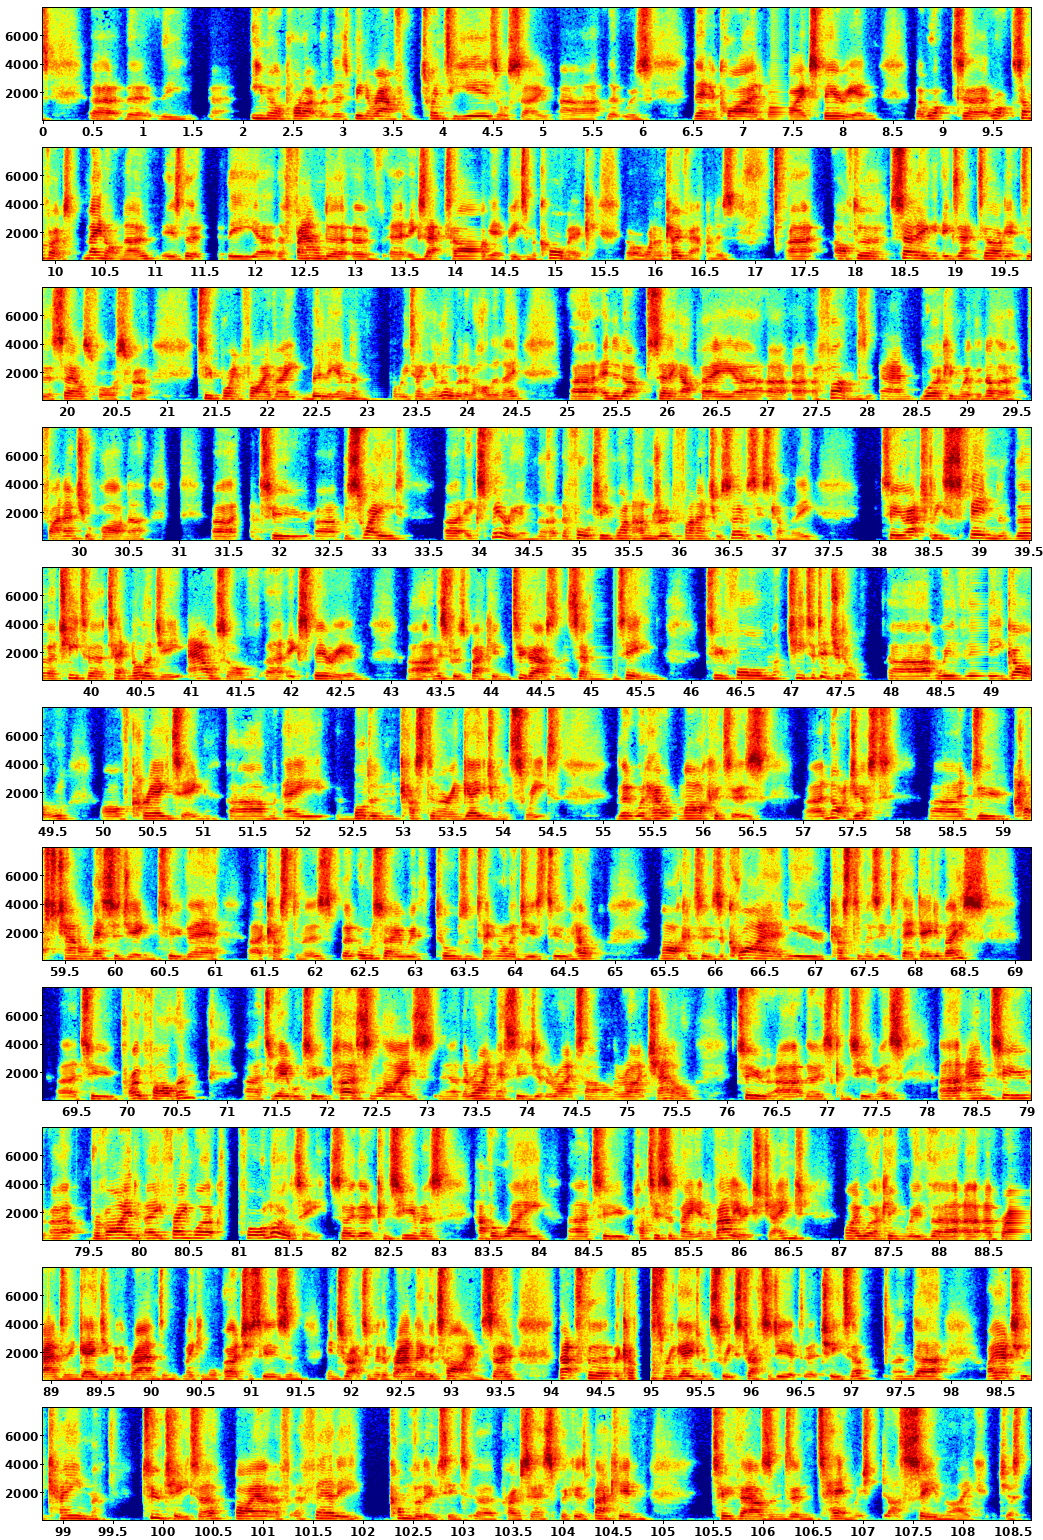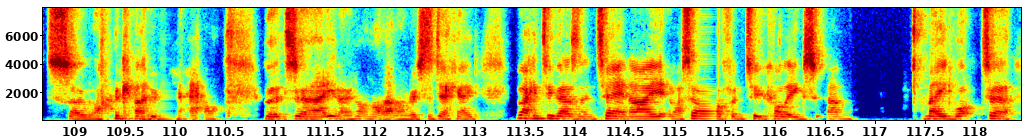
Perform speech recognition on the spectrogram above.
uh, the the uh, email product that's been around for 20 years or so uh, that was then acquired by Experian. But what uh, what some folks may not know is that the uh, the founder of uh, Exact Target, Peter McCormick, or one of the co-founders, uh, after selling Exact Target to Salesforce for 2.58 billion and probably taking a little bit of a holiday, uh, ended up setting up a, a, a, fund and working with another financial partner uh, to uh, persuade uh, Experian, the, the, Fortune 100 financial services company, to actually spin the Cheetah technology out of uh, Experian. Uh, and this was back in 2017 to form Cheetah Digital. with the goal of creating um, a modern customer engagement suite that would help marketers not just uh, do cross channel messaging to their uh, customers, but also with tools and technologies to help marketers acquire new customers into their database, uh, to profile them, uh, to be able to personalize uh, the right message at the right time on the right channel to uh, those consumers. And to provide a framework for loyalty so that consumers have a way to participate in a value exchange by working with uh, a brand and engaging with a brand and making more purchases and interacting with a brand over time. So that's the, the customer engagement suite strategy at, at Cheetah. And uh, I actually came to Cheetah by a, a fairly convoluted uh, process because back in 2010, which does seem like just so long ago now, but uh, you know, not, not that long, it's a decade. Back in 2010, I myself and two colleagues um, made what uh,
